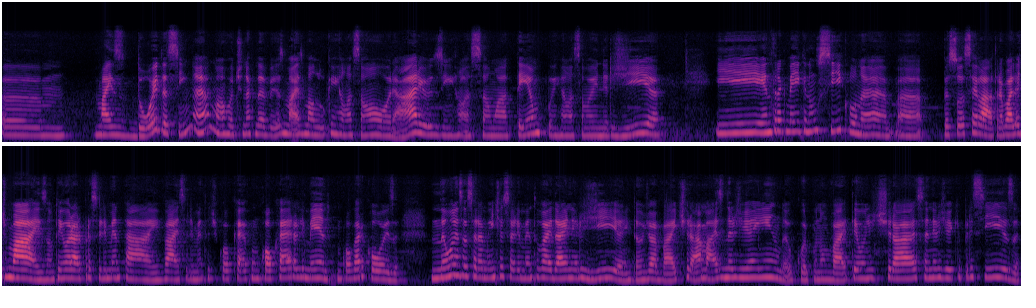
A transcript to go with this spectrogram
Um mais doida, assim, né? Uma rotina cada vez mais maluca em relação a horários, em relação a tempo, em relação à energia. E entra meio que num ciclo, né? A pessoa, sei lá, trabalha demais, não tem horário para se alimentar e vai, se alimenta de qualquer, com qualquer alimento, com qualquer coisa. Não necessariamente esse alimento vai dar energia, então já vai tirar mais energia ainda. O corpo não vai ter onde tirar essa energia que precisa.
